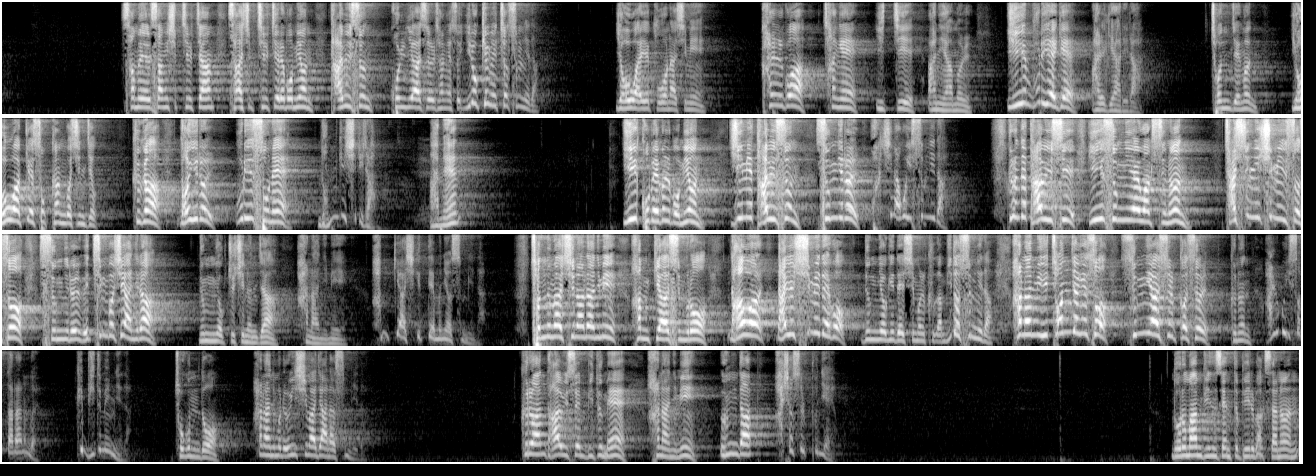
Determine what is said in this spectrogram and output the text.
사무엘상 17장 47절에 보면 다윗은 골리앗을 향해서 이렇게 외쳤습니다. 여호와의 구원하심이 칼과 창에 있지 아니함을 이 무리에게 알게 하리라. 전쟁은 여호와께 속한 것인즉 그가 너희를 우리 손에 넘기시리라. 아멘. 이 고백을 보면 이미 다윗은 승리를 확신하고 있습니다. 그런데 다윗이 이 승리의 확신은 자신이 힘이 있어서 승리를 외친 것이 아니라 능력 주시는 자 하나님이 함께 하시기 때문이었습니다. 전능하신 하나님이 함께 하심으로 나와 나의 힘이 되고 능력이 되심을 그가 믿었습니다. 하나님이 이 전쟁에서 승리하실 것을 그는 알고 있었다라는 거예요. 그게 믿음입니다. 조금도 하나님을 의심하지 않았습니다. 그러한 다윗의 믿음에 하나님이 응답하셨을 뿐이에요. 노르만 빈센트 빌 박사는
